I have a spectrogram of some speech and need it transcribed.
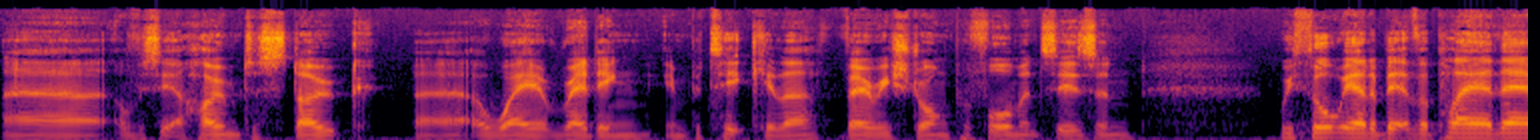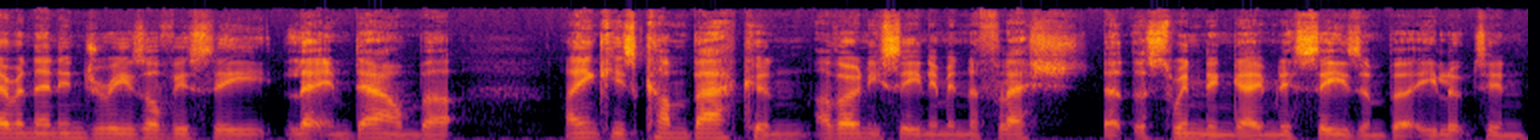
uh, obviously at home to Stoke, uh, away at Reading in particular, very strong performances, and we thought we had a bit of a player there, and then injuries obviously let him down, but I think he's come back, and I've only seen him in the flesh at the Swindon game this season, but he looked in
